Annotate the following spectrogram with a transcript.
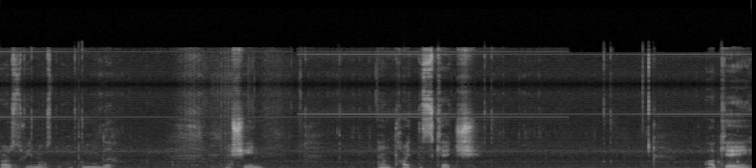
first we must open the machine and hide the sketch. Okay.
